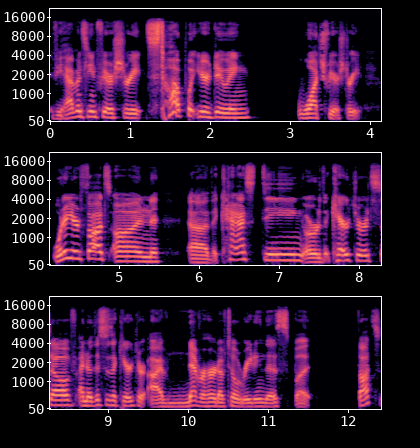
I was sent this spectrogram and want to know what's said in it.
if you haven't seen Fear Street, stop what you're doing, watch Fear Street. What are your thoughts on uh, the casting or the character itself? I know this is a character I've never heard of till reading this, but thoughts?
